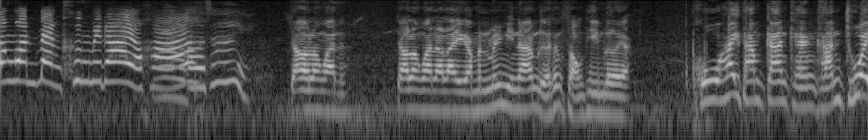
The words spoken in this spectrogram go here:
รางวัลแบ่งครึ่งไม่ได้เหรอคะ เออใช่ จะเอารางวัลจะเอารางวัลอะไรกันมันไม่มีน้ำเหลือทั้งสองทีมเลยอะครูให้ทำการแข่งขันช่วย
